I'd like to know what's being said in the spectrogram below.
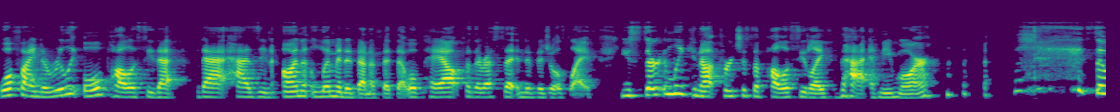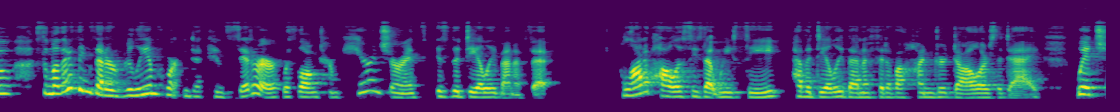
we'll find a really old policy that that has an unlimited benefit that will pay out for the rest of that individual's life. You certainly cannot purchase a policy like that anymore. so, some other things that are really important to consider with long term care insurance is the daily benefit. A lot of policies that we see have a daily benefit of $100 a day, which,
